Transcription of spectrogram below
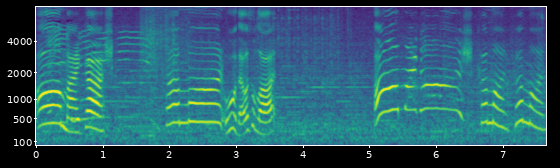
Oh my gosh. Come on. Ooh, that was a lot. Oh my gosh. Come on, come on.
